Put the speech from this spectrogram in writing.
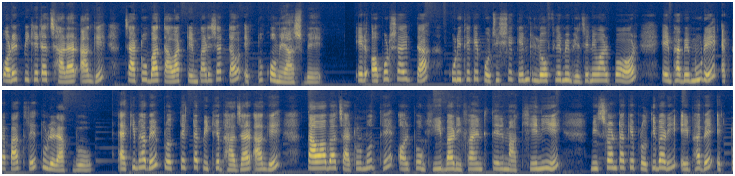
পরের পিঠেটা ছাড়ার আগে চাটু বা তাওয়ার টেম্পারেচারটাও একটু কমে আসবে। এর অপর সাইডটা কুড়ি থেকে পঁচিশ সেকেন্ড লো ফ্লেমে ভেজে নেওয়ার পর এইভাবে মুড়ে একটা পাত্রে তুলে রাখব। একইভাবে প্রত্যেকটা পিঠে ভাজার আগে তাওয়া বা চাটুর মধ্যে অল্প ঘি বা রিফাইন্ড তেল মাখিয়ে নিয়ে মিশ্রণটাকে প্রতিবারই এইভাবে একটু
